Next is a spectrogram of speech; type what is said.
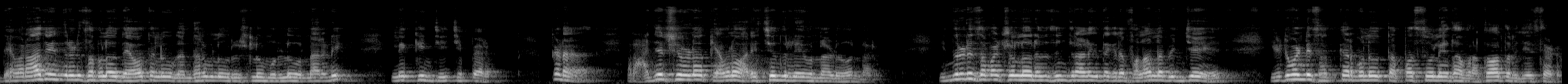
దేవరాజు ఇంద్రుని సభలో దేవతలు గంధర్వులు ఋషులు మునులు ఉన్నారని లెక్కించి చెప్పారు. అక్కడ రాజర్షులలో కేవలం హరిశ్చంద్రుడే ఉన్నాడు అన్నారు. ఇంద్రుడి సమక్షంలో నివసించడానికి తగిన ఫలం లభించే ఎటువంటి సత్కర్మలు తపస్సు లేదా వ్రతం అతను చేశాడు.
